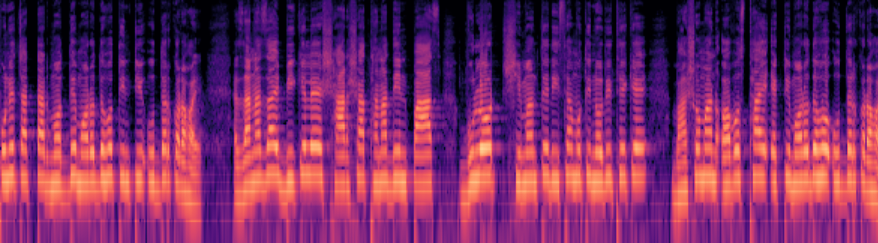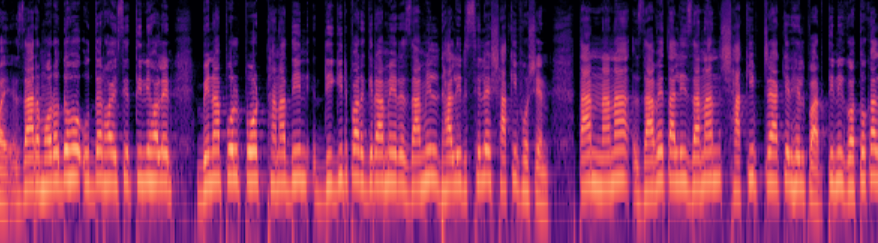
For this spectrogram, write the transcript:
পৌনে চারটার মধ্যে মরদেহ তিনটি উদ্ধার করা হয়। জানা যায়, বিকেলে সারসা থানাধীন পাঁচ বুলট সীমান্তের ইসামতি নদী থেকে ভাসমান অবস্থায় একটি মরদেহ উদ্ধার করা হয়। যার মরদেহ উদ্ধার হয়েছে তিনি হলেন বেনাপোল পোর্ট থানাধীন দিগিরপাড় গ্রামের জামিল ঢালির ছেলে সাকিব হোসেন। তার নানা জাবেদ আলী জানান, সাকিব ট্রাকের হেল্পার। তিনি গতকাল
